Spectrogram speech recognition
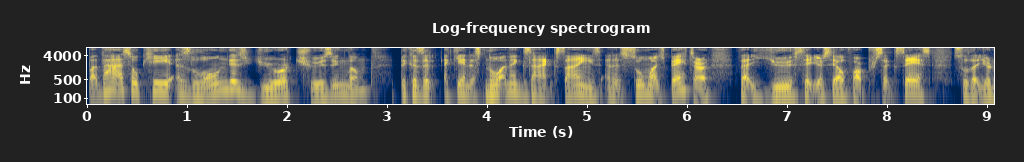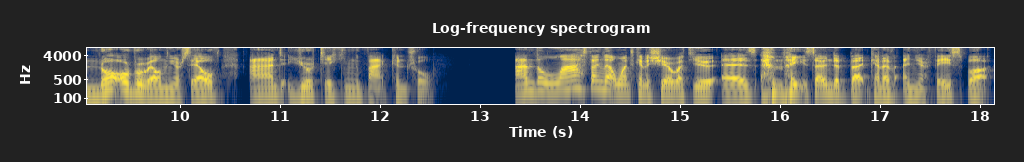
but that's okay as long as you're choosing them. Because it, again, it's not an exact science and it's so much better that you set yourself up for success so that you're not overwhelming yourself and you're taking back control. And the last thing that I want to kind of share with you is it might sound a bit kind of in your face, but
